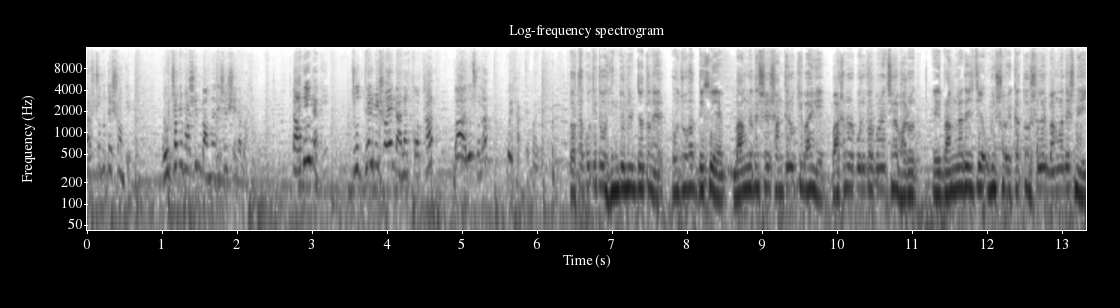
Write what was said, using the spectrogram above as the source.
রাষ্ট্রদূতের সঙ্গে বৈঠকে বসেন বাংলাদেশের সেনাবাহিনী। তাতেই নাকি যুদ্ধের বিষয়ে নানা কথা বা আলোচনা হয়ে থাকতে পারে। তথাকথিত হিন্দু নির্যাতনের অজুহাত দেখিয়ে বাংলাদেশের শান্তিরক্ষী বাহিনী পাঠানোর পরিকল্পনা ছিল ভারত। এই বাংলাদেশ যে উনিশশো একাত্তর সালের বাংলাদেশ নেই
